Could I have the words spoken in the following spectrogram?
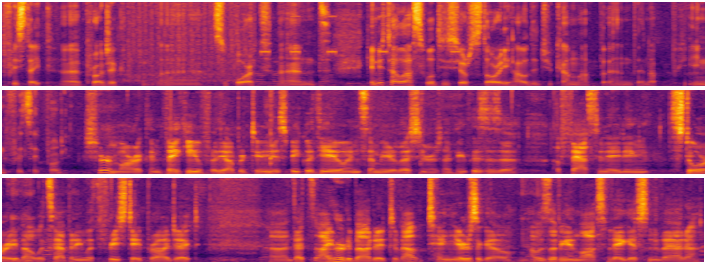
Free State uh, project support. And can you tell us what is your story? How did you come up and end up in Free State project? Sure, Mark, and thank you for the opportunity to speak with you and some of your listeners. I think this is a, a fascinating story about what's happening with Free State project. Uh, that's I heard about it about 10 years ago. Mm -hmm. I was living in Las Vegas, Nevada,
